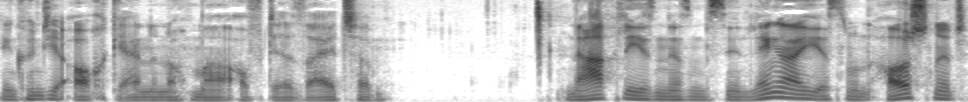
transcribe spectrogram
Den könnt ihr auch gerne nochmal auf der Seite nachlesen. Das ist ein bisschen länger. Hier ist nur ein Ausschnitt.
